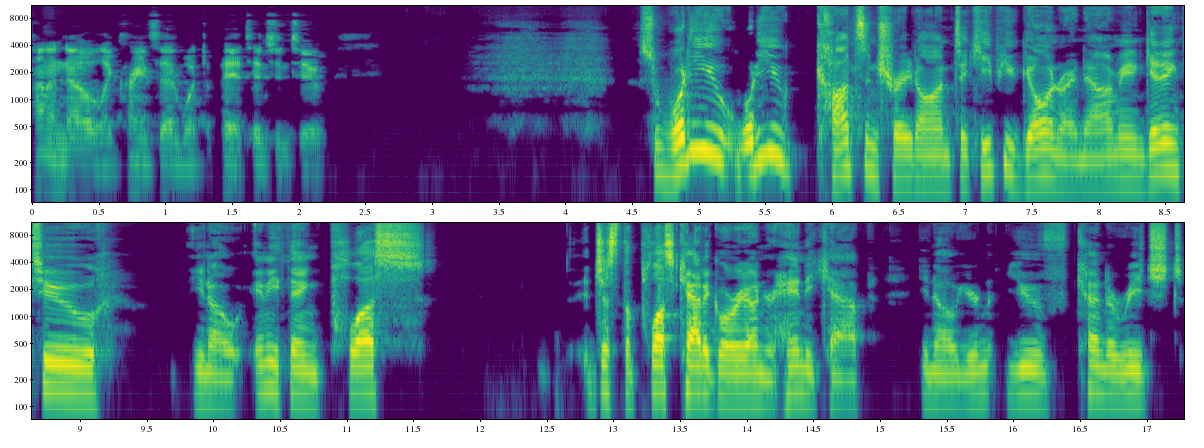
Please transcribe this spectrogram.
kind of know, like Crane said, what to pay attention to. So what do you what do you concentrate on to keep you going right now? I mean, getting to you know anything plus just the plus category on your handicap, you know, you're you've kind of reached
